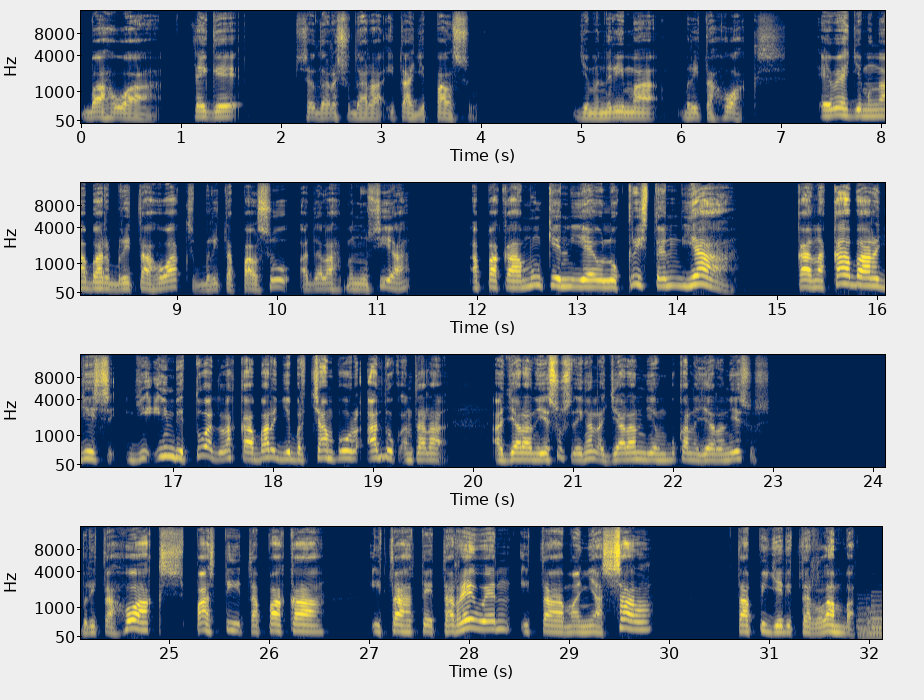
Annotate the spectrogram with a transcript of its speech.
bahwa TG saudara-saudara itah je palsu. Je menerima berita hoax. Eweh je mengabar berita hoax, berita palsu adalah manusia. Apakah mungkin ia ulu Kristen? Ya, karena kabar ji, imbit itu adalah kabar ji bercampur aduk antara ajaran Yesus dengan ajaran yang bukan ajaran Yesus. Berita hoax pasti tapaka ita te tarewen, ita menyasal, tapi jadi terlambat.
